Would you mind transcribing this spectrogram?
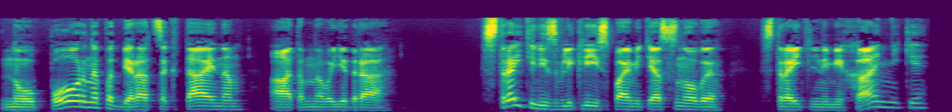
но упорно подбираться к тайнам атомного ядра. Строители извлекли из памяти основы строительной механики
